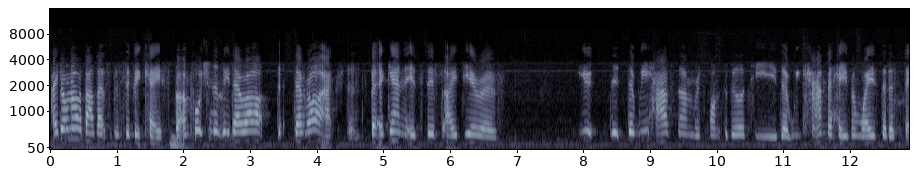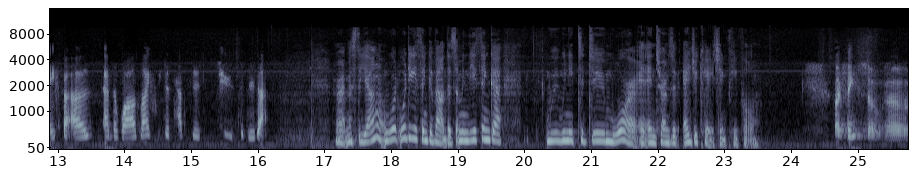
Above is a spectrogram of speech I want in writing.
I don't know about that specific case, but hmm. unfortunately there are there are accidents. But again, it's this idea of you that, that we have some responsibility that we can behave in ways that are safe for us and the wildlife. We just have to choose to do that. All right, Mr. Young, what, what do you think about this? I mean, do you think uh, we, we need to do more in, in terms of educating people? I think so. Uh,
